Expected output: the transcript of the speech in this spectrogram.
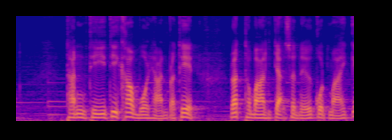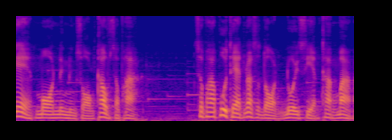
.112 ทันทีที่เข้าบริหารประเทศ รัฐบาลจะเสนอกฎหมายแก้ม .112 เข้าสภา สภาผู้แทนราษฎรโดยเสียงข้างมาก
